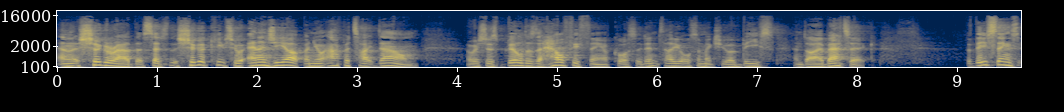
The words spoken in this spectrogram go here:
and a sugar ad that says that sugar keeps your energy up and your appetite down, which is billed as a healthy thing, of course. They didn't tell you also makes you obese and diabetic. But these things,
